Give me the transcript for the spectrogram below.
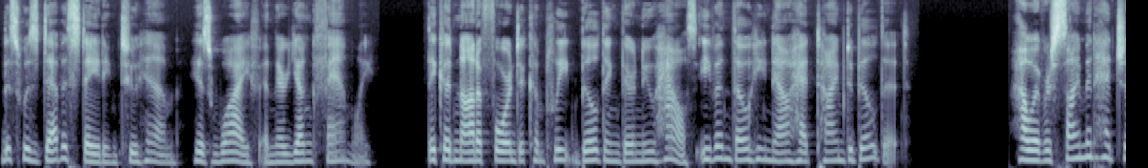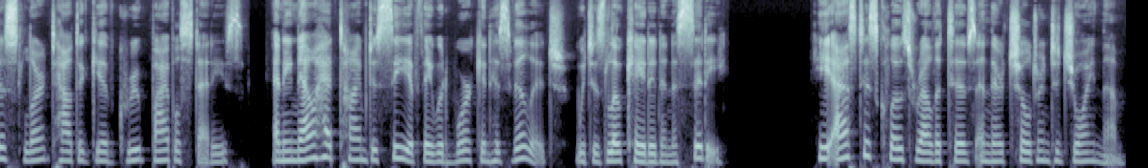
This was devastating to him, his wife, and their young family. They could not afford to complete building their new house, even though he now had time to build it. However, Simon had just learnt how to give group Bible studies, and he now had time to see if they would work in his village, which is located in a city. He asked his close relatives and their children to join them.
